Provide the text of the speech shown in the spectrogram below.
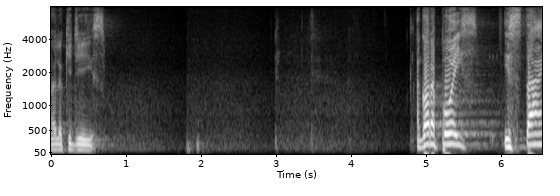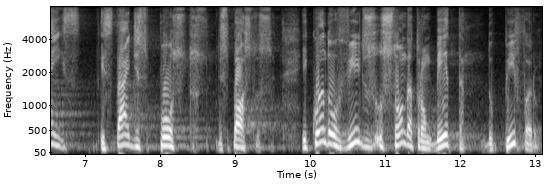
Olha o que diz. Agora, pois, estáis, estáis dispostos, dispostos, e quando ouvirdes o som da trombeta, do pífaro,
